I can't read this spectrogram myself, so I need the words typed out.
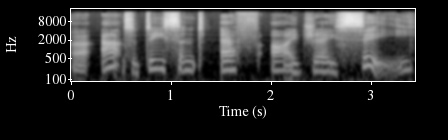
uh, at Decent FIJC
